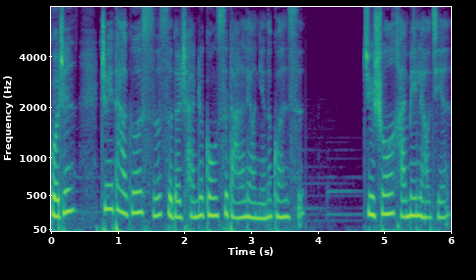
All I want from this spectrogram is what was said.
果真，这位大哥死死地缠着公司打了两年的官司，据说还没了结。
